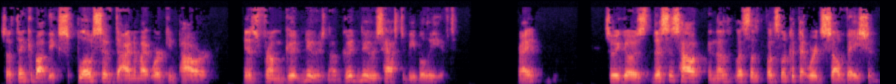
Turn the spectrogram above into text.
So think about the explosive dynamite working power is from good news. Now, good news has to be believed right? So he goes, this is how, and then let's let's look at that word salvation.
